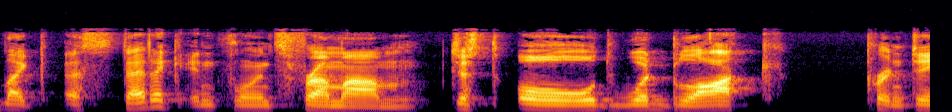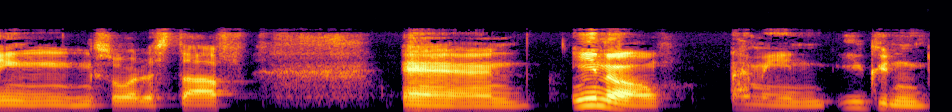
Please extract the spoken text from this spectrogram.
like aesthetic influence from um just old woodblock printing sort of stuff, and you know, I mean, you can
